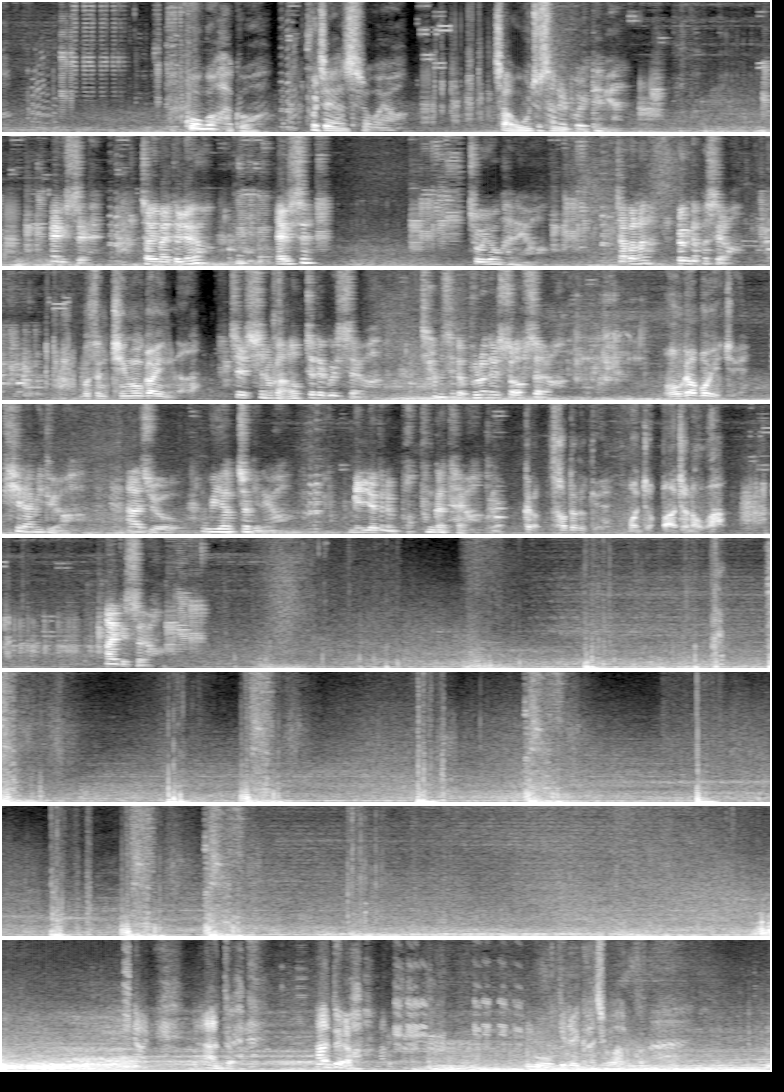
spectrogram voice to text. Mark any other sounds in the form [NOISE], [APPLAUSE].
공허하고 부자연스러워요 저 우주선을 볼 때면 에리스 저희 말 들려요? 에리스? 조용하네요 자발라 응답하세요 무슨 징후가 있나? 제 신호가 억제되고 있어요 참새도 불러낼 수 없어요 뭐가 보이지? 피라미드요 아주 위압적이네요 밀려드는 폭풍 같아요 그럼 서두르게 먼저 빠져나와. 알겠어요. 아니, 안 돼. 안 돼요. 무기를 가져왔구나.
